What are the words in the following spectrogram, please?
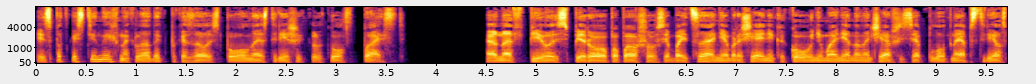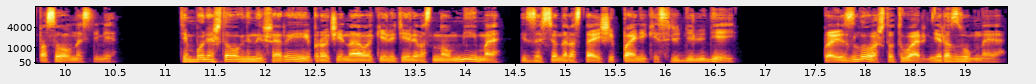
Из-под костяных накладок показалась полная острейших клыков пасть. Она впилась в первого попавшегося бойца, не обращая никакого внимания на начавшийся плотный обстрел способностями. Тем более, что огненные шары и прочие навыки летели в основном мимо из-за все нарастающей паники среди людей. Повезло, что тварь неразумная.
